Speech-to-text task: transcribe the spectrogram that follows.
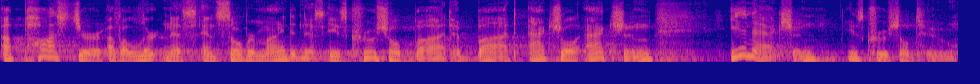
A posture of alertness and sober mindedness is crucial, but, but actual action, inaction, is crucial too.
